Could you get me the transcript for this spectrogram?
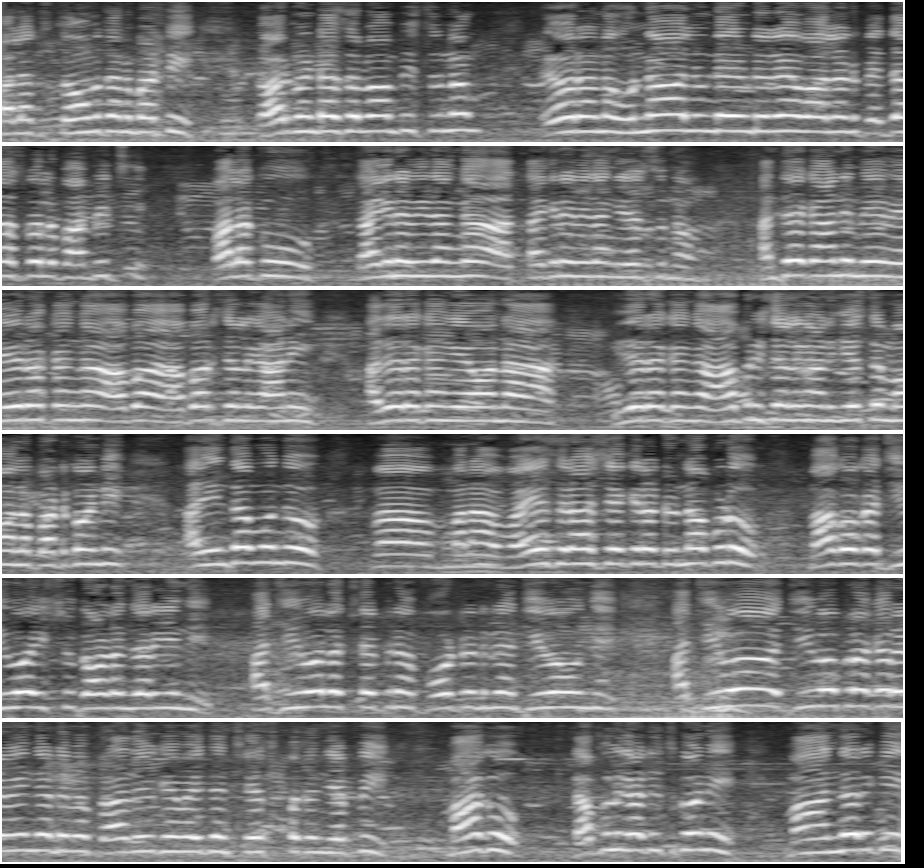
వాళ్ళకి స్తోమతను బట్టి గవర్నమెంట్ హాస్పిటల్ పంపిస్తున్నాం. ఎవరైనా ఉన్న వాళ్ళు ఉండే ఉంటేనే వాళ్ళని పెద్ద హాస్పిటల్ పంపించి వాళ్ళకు తగిన విధంగా తగిన విధంగా చేస్తున్నాం. అంతేకాని మేము ఏ రకంగా అబ అబార్షన్లు కానీ అదే రకంగా ఏమన్నా ఇదే రకంగా ఆపరేషన్లు కానీ చేస్తే మమ్మల్ని పట్టుకోండి. అది ఇంతకుముందు మన వైఎస్ రాజశేఖర రెడ్డి ఉన్నప్పుడు మాకు ఒక జీవో ఇష్యూ కావడం జరిగింది. ఆ జీవోలో చెప్పిన ఫోర్ ట్వంటీ నైన్ జీవో ఉంది. ఆ జీవో జీవో ప్రకారం ఏంటంటే మేము ప్రాథమిక వైద్యం చేసుకోవచ్చని చెప్పి మాకు డబ్బులు కట్టించుకొని మా అందరికీ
